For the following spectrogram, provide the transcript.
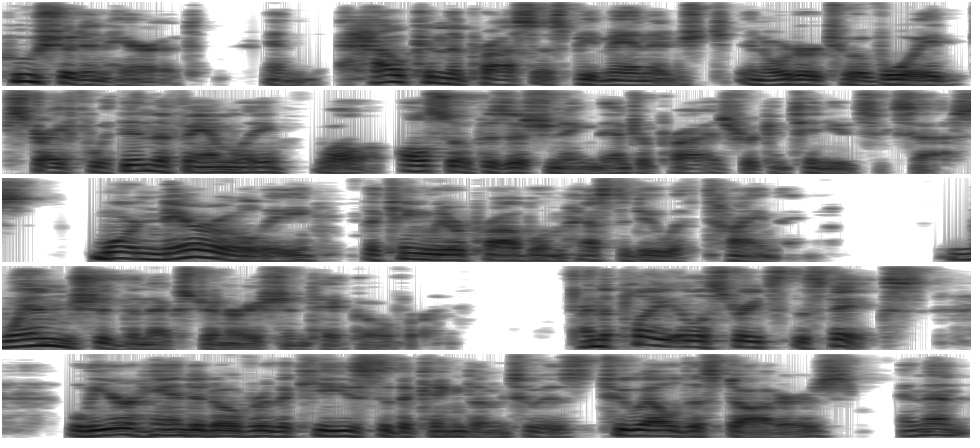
who should inherit and how can the process be managed in order to avoid strife within the family while also positioning the enterprise for continued success. More narrowly, the King Lear problem has to do with timing. When should the next generation take over? And the play illustrates the stakes. Lear handed over the keys to the kingdom to his two eldest daughters, and then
